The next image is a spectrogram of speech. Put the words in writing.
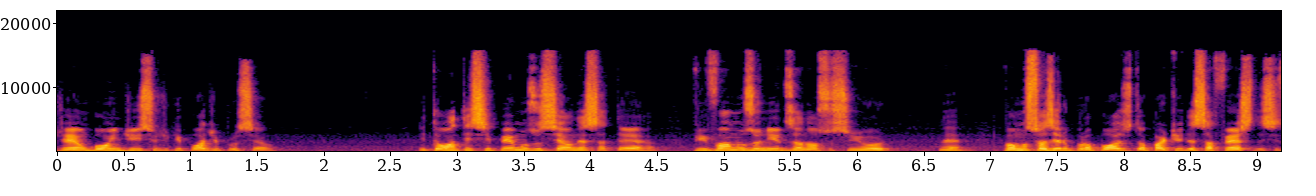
já é um bom indício de que pode ir para o céu. Então antecipemos o céu nessa terra, vivamos unidos a nosso Senhor. Né? Vamos fazer o propósito a partir dessa festa, desse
